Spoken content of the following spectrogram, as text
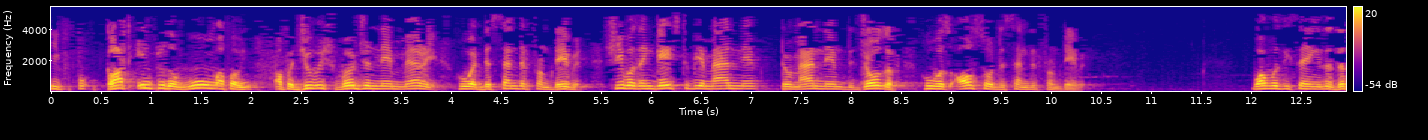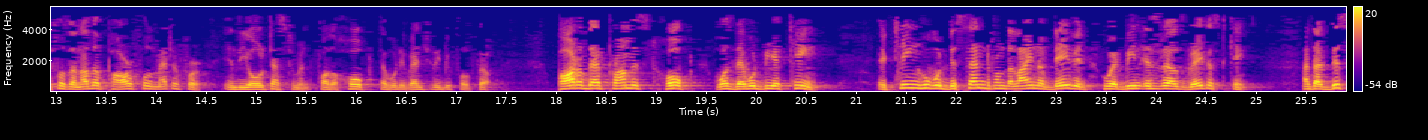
He got into the womb of a, of a Jewish virgin named Mary who had descended from David. She was engaged to be a man named, to a man named Joseph who was also descended from David. What was he saying in this? This was another powerful metaphor in the Old Testament for the hope that would eventually be fulfilled. Part of that promised hope was there would be a king. A king who would descend from the line of David, who had been Israel's greatest king. And that this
